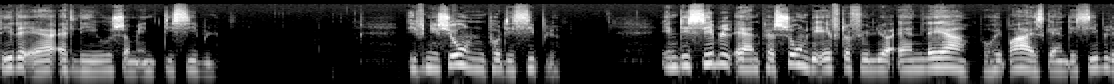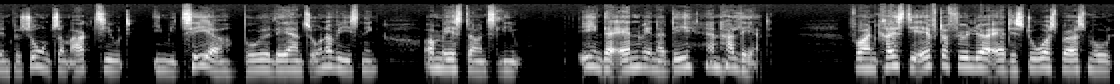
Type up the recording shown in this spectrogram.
Dette er at leve som en disciple. Definitionen på disciple. En disciple er en personlig efterfølger af en lærer. På hebraisk er en disciple en person, som aktivt imiterer både lærerens undervisning og mesterens liv. En, der anvender det, han har lært. For en kristig efterfølger er det store spørgsmål,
